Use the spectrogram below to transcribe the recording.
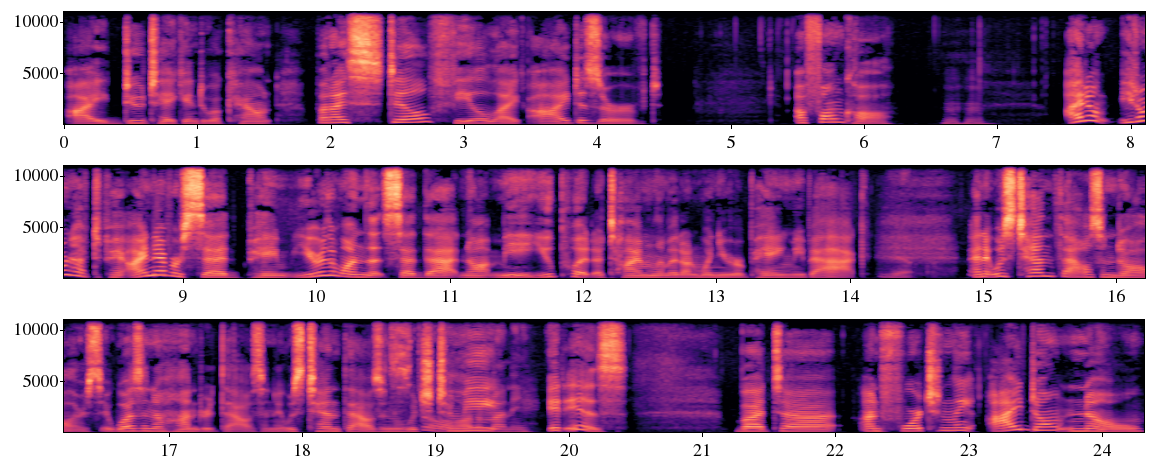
I do take into account. But I still feel like I deserved a phone call. Mm-hmm. I don't. You don't have to pay. I never said pay. You're the one that said that, not me. You put a time limit on when you were paying me back. Yeah. And it was ten thousand dollars. It wasn't a hundred thousand. It was ten thousand, which to me it is. But uh, unfortunately, I don't know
